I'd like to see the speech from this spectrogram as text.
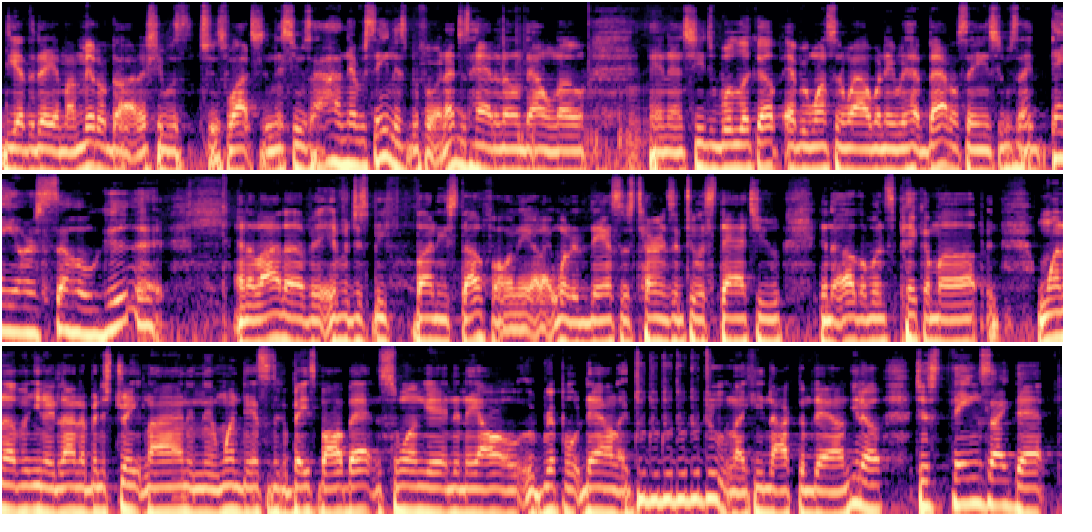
the other day, and my middle daughter, she was she was watching, and she was like, ah, "I've never seen this before," and I just had it on down low, and then she would look up every once in a while when they would have battle scenes. She was like, "They are so good." And a lot of it, it would just be funny stuff on there. Like one of the dancers turns into a statue, and the other ones pick them up, and one of them, you know, they line up in a straight line, and then one dancer took a baseball bat and swung it, and then they all rippled down like do do do do do do, like he knocked them down. You know, just things like that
